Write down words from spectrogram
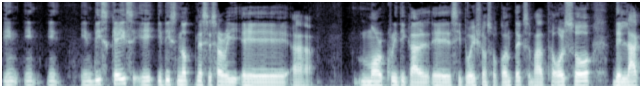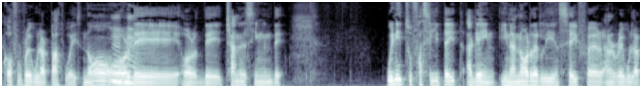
in in in, in this case, it, it is not necessary a. Uh, more critical uh, situations or contexts, but also the lack of regular pathways, no, or Mhm. the or the channels in the. We need to facilitate again in an orderly and safer and regular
